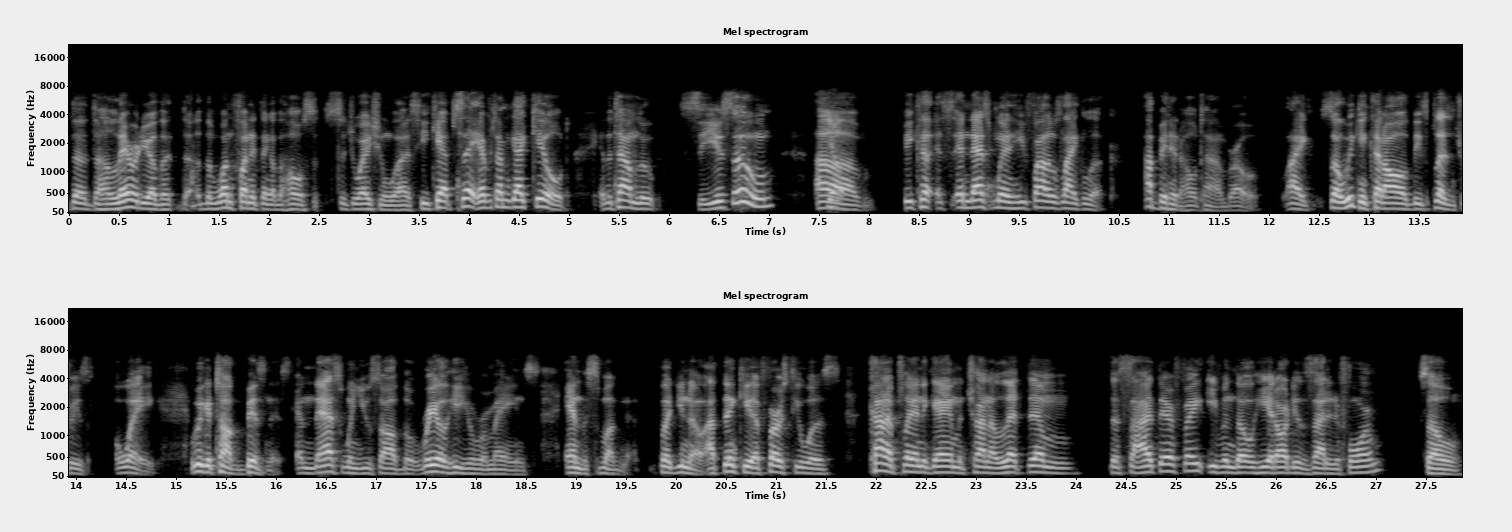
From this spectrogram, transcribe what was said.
the the hilarity of the, the the one funny thing of the whole situation was he kept saying every time he got killed in the time loop, "See you soon," um, because and that's when he finally was like, "Look, I've been here the whole time, bro. Like, so we can cut all these pleasantries away. We could talk business." And that's when you saw the real he who remains and the smugness. But you know, I think he at first he was kind of playing the game and trying to let them decide their fate, even though he had already decided it for him. So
